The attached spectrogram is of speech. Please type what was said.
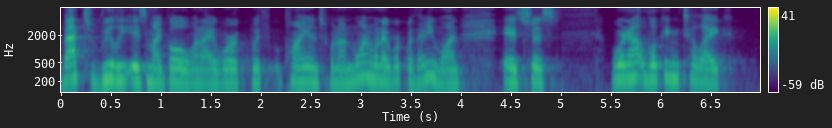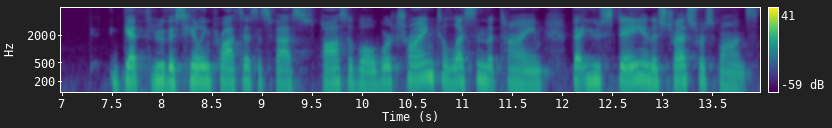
that's really is my goal when I work with clients one on one, when I work with anyone. It's just, we're not looking to like, get through this healing process as fast as possible. We're trying to lessen the time that you stay in a stress response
